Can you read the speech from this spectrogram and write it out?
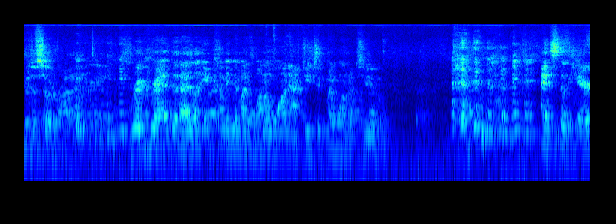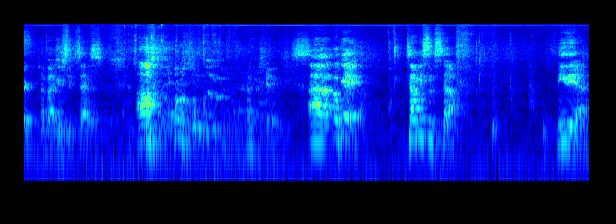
We're just sort of right. Regret that I let you come into my 101 after you took my 102 and still care about your success. Um, I'm kidding. Uh, okay, tell me some stuff. Nidia.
